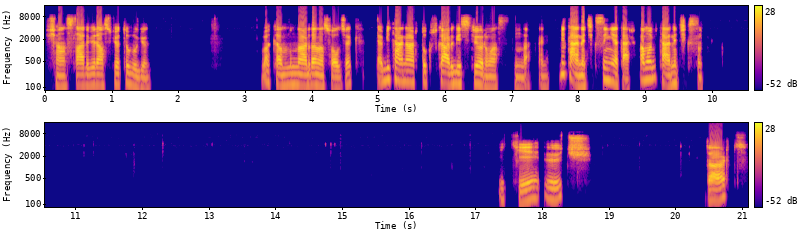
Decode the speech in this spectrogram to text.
Şanslar biraz kötü bugün. Bakalım bunlarda nasıl olacak. Ya bir tane artı 9 kargı istiyorum aslında. Hani bir tane çıksın yeter. Ama bir tane çıksın. İki, üç, dört,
